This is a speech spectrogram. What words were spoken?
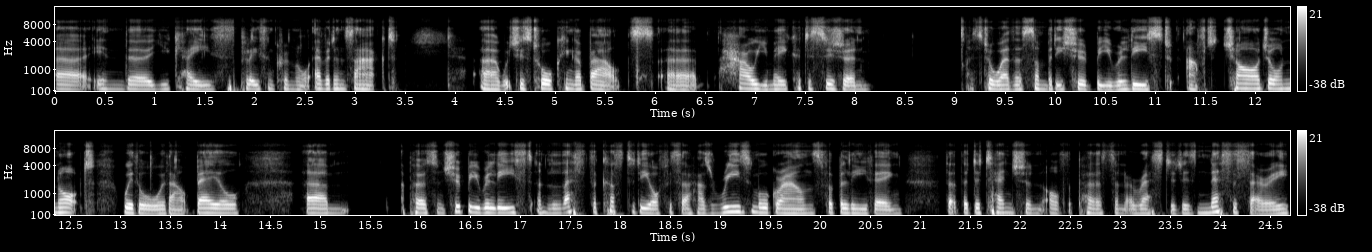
uh, in the UK's Police and Criminal Evidence Act, uh, which is talking about uh, how you make a decision as to whether somebody should be released after charge or not, with or without bail. Um, a person should be released unless the custody officer has reasonable grounds for believing that the detention of the person arrested is necessary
